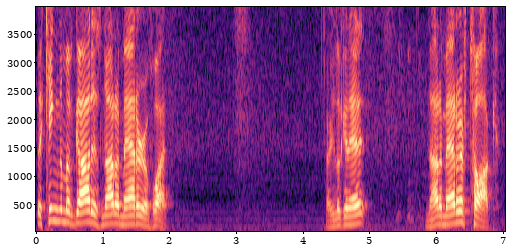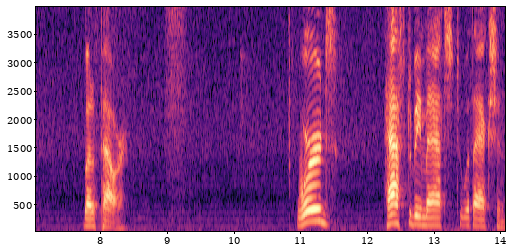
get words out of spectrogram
the kingdom of God is not a matter of what? Are you looking at it? Not a matter of talk, but of power. Words have to be matched with action.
